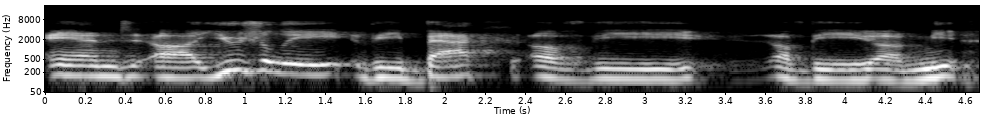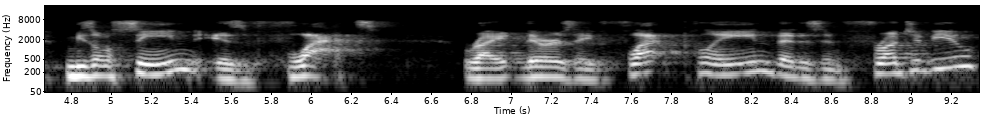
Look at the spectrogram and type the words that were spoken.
and uh, usually the back of the of the uh, mise en scene is flat, right? There is a flat plane that is in front of you,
